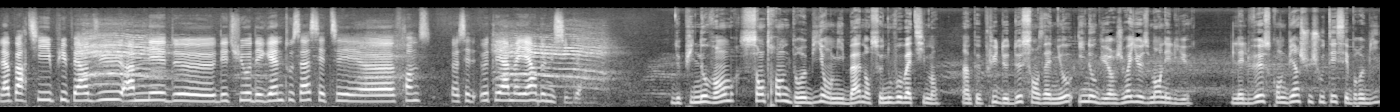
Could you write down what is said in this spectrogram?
La partie puits perdu, amener de, des tuyaux, des gaines, tout ça, c'était euh, France, euh, c'est ETA Meyer de Mussig. Depuis novembre, 130 brebis ont mis bas dans ce nouveau bâtiment. Un peu plus de 200 agneaux inaugurent joyeusement les lieux. L'éleveuse compte bien chouchouter ses brebis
